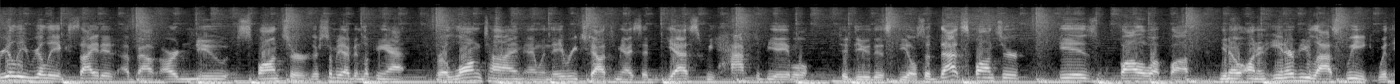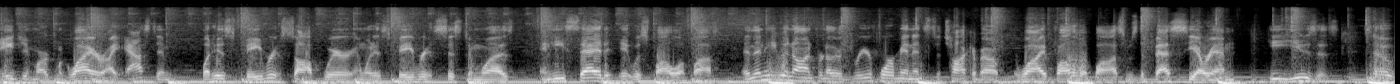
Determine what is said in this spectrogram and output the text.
really, really excited about our new sponsor. There's somebody I've been looking at for a long time. And when they reached out to me, I said, yes, we have to be able to do this deal. So that sponsor is Follow Up Boss. You know, on an interview last week with agent Mark McGuire, I asked him what his favorite software and what his favorite system was. And he said it was Follow Up Boss. And then he went on for another three or four minutes to talk about why Follow Up Boss was the best CRM he uses. So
